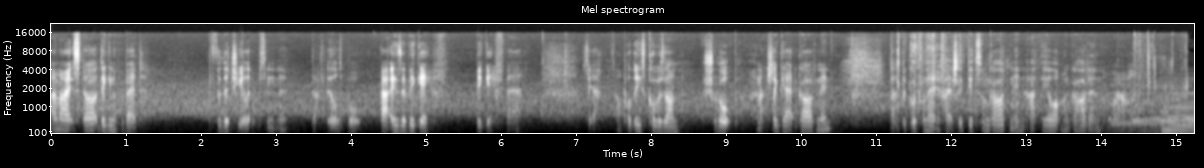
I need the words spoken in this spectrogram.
I might start digging up a bed for the tulips and the daffodils, but that is a big if, big if there. Yeah, I'll put these covers on, shut up, and actually get gardening. That'd be good, wouldn't it, if I actually did some gardening at the allotment garden. Wow.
